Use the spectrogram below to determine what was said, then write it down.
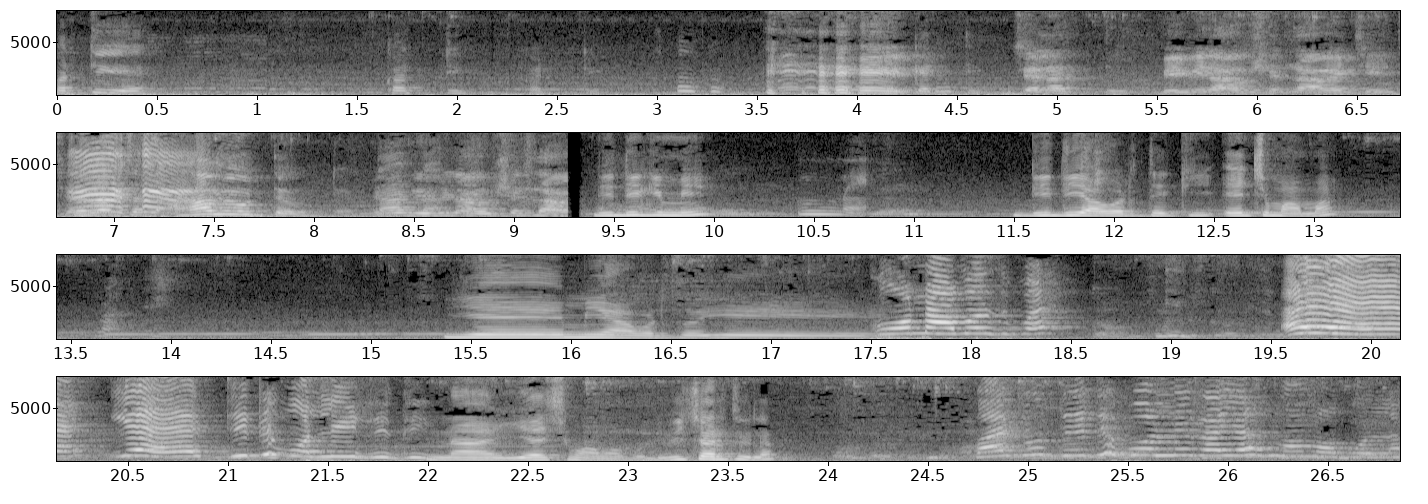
कट्टी आहे। कट्टी कट्टी। कट्टी चला बेबीला औषध लावायची हा मी उठते उठते. बेबीला औषध लावा. दीदी की मी? दीदी आवडते की एच मामा? ये मी आवडतो ये. बोलली नाही यश मामा बोल विचार तुला. बाय तू तिथे बोलली का यस मामा बोला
